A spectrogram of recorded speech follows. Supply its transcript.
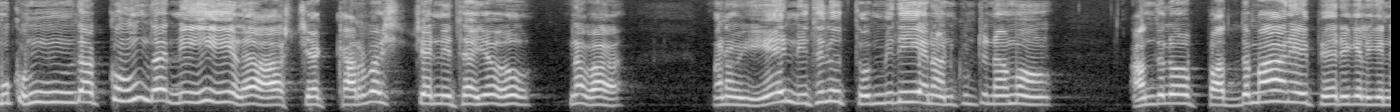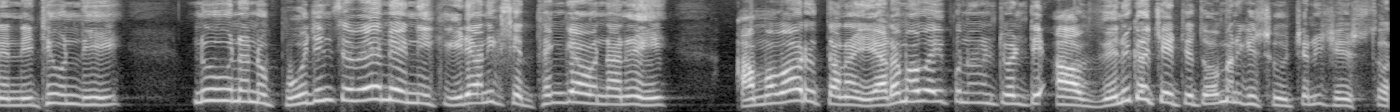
ముకుంద కుంద నీలాశ్చ కర్వశ్చ నిధయో నవ. మనం ఏ నిధులు తొమ్మిది అని అనుకుంటున్నామో అందులో పద్మ అనే పేరు కలిగిన నిధి ఉంది. నువ్వు నన్ను పూజించవే నేను నీకు ఇయడానికి సిద్ధంగా ఉన్నానని అమ్మవారు తన ఎడమ వైపున ఉన్నటువంటి ఆ వెనుక చేతితో మనకి సూచన చేస్తోంది.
